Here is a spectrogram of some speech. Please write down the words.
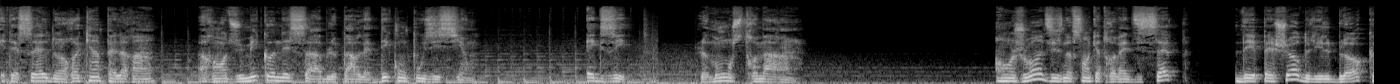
était celle d'un requin pèlerin rendu méconnaissable par la décomposition. Exit, le monstre marin. En juin 1997, des pêcheurs de l'île Block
